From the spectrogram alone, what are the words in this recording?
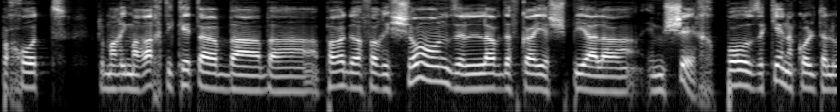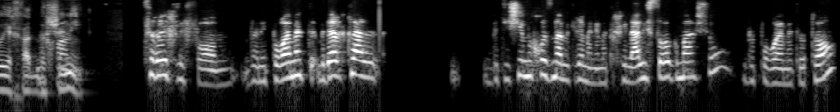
פחות, כלומר, אם ערכתי קטע בפרגרף הראשון, זה לאו דווקא ישפיע על ההמשך. פה זה כן, הכל תלוי אחד נכון. בשני. צריך לפרום, ואני פורמת, בדרך כלל, ב-90% מהמקרים אני מתחילה לסרוג משהו ופורמת אותו,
